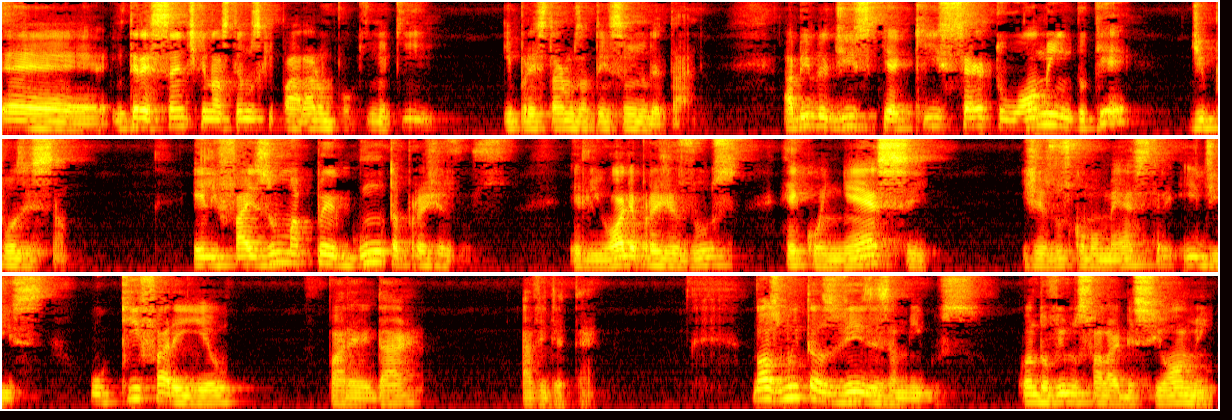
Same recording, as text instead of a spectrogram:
é interessante que nós temos que parar um pouquinho aqui e prestarmos atenção em um detalhe. A Bíblia diz que aqui certo homem do que? De posição. Ele faz uma pergunta para Jesus. Ele olha para Jesus, reconhece Jesus como mestre e diz: O que farei eu para herdar a vida eterna? Nós muitas vezes, amigos, quando ouvimos falar desse homem,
